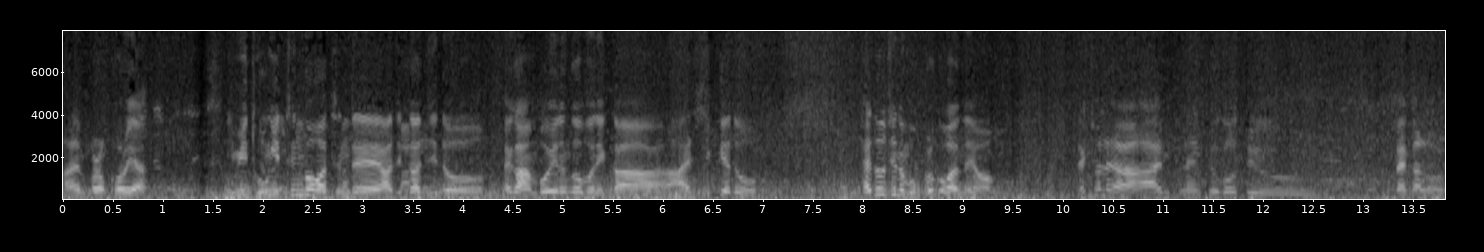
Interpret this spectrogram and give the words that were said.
I'm from Korea. 이미 동이 튼 것 같은데 아직까지도 해가 안 보이는 거 보니까 아쉽게도 해돋이는 못 볼 것 같네요. Actually, I'm planning to go to Bangalore.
